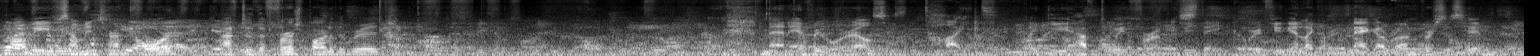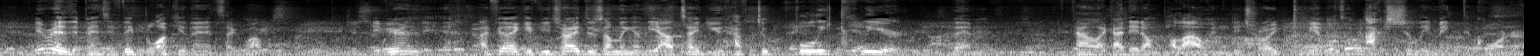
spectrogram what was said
probably some in turn four after the first part of the bridge. Man, everywhere else is tight. Like you have to wait for a mistake, or if you get like a mega run versus him, it really depends. If they block you, then it's like, well, if you're in, the, I feel like if you try to do something on the outside, you have to fully clear them, kind of like I did on Palou in Detroit, to be able to actually make the corner.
